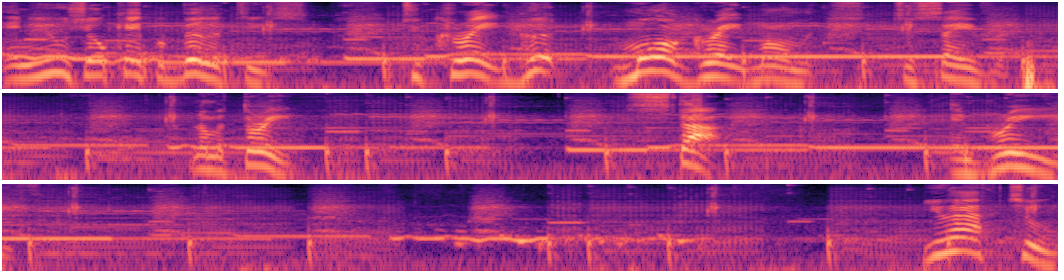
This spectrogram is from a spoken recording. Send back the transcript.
and use your capabilities to create good, more great moments to savor. Number three, stop and breathe. You have to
